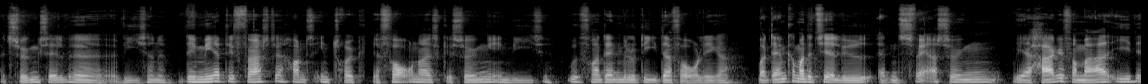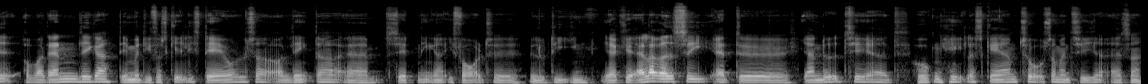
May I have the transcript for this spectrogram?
at synge selve viserne. Det er mere det første håndsindtryk, jeg får, når jeg skal synge en vise, ud fra den melodi, der foreligger. Hvordan kommer det til at lyde? Er den svær at synge? Vil jeg hakke for meget i det? Og hvordan ligger det med de forskellige stavelser og længder af sætninger i forhold til melodien? Jeg kan allerede se, at øh, jeg er nødt til at hugge en hel og skære en tog, som man siger. Altså,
